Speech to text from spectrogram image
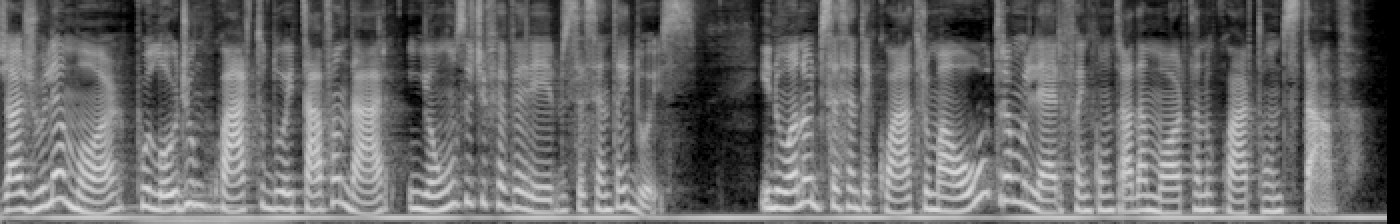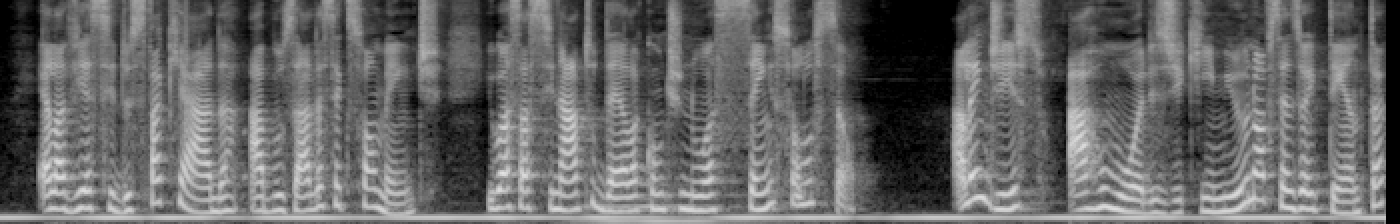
Já Julia Moore pulou de um quarto do oitavo andar em 11 de fevereiro de 62. E no ano de 64, uma outra mulher foi encontrada morta no quarto onde estava. Ela havia sido esfaqueada, abusada sexualmente, e o assassinato dela continua sem solução. Além disso, há rumores de que em 1980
